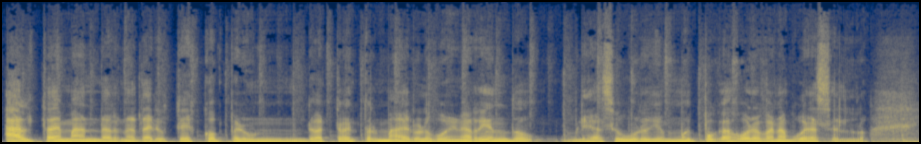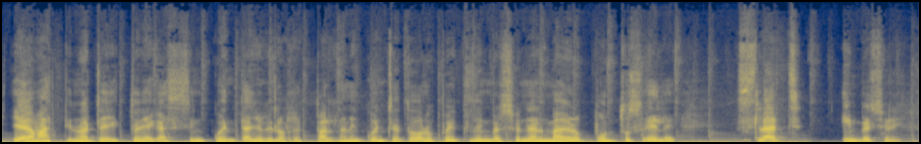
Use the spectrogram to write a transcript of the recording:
alta demanda arrendataria. Ustedes compren un departamento Almagro, lo ponen arriendo, les aseguro que en muy pocas horas van a poder hacerlo. Y además tiene una trayectoria de casi 50 años que los respaldan. Encuentra todos los proyectos de inversión en almagro.cl slash inversionista.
